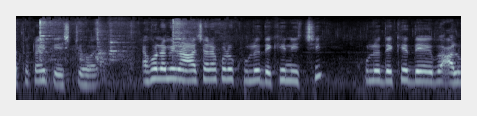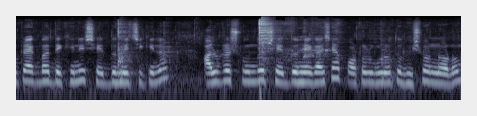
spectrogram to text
এতটাই টেস্টি হয়। এখন আমি নাড়াচাড়া করে খুলে দেখে নিচ্ছি। খুলে দেখে আলুটা একবার দেখে নিই সেদ্ধ হয়েছে কিনা। আলুটা সুন্দর সেদ্ধ হয়ে গেছে আর পটলগুলো তো ভীষণ নরম,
